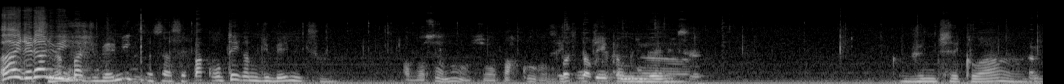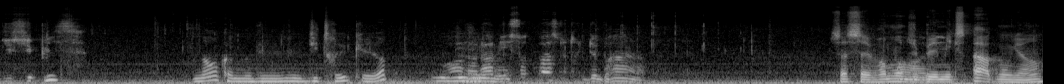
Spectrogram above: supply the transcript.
Ah, il est là, C'est lui même pas du BMX ça, c'est pas compté comme du BMX. Ah bah ça non, c'est un parcours. C'est Pas c'est pas compté comme comme, du euh, BMX. euh, Comme je ne sais quoi. euh, Comme du supplice. Non, comme du, du truc, euh, hop. Oh là là, mais il saute pas ce truc de brin là. Ça, c'est vraiment Oh, du. BMX hard, mon gars. hein.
